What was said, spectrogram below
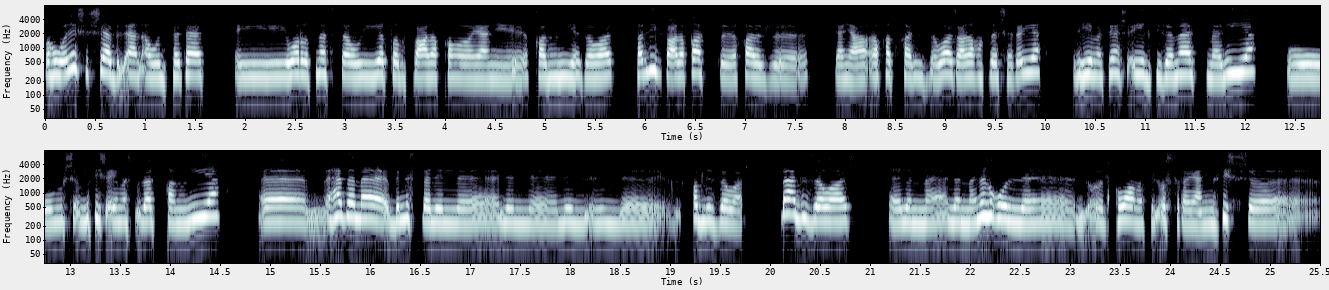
فهو ليش الشاب الآن أو الفتاة يورط نفسه ويرتبط بعلاقة يعني قانونية زواج. خليه في علاقات خارج يعني علاقات خارج الزواج علاقات غير شرعية اللي هي ما فيهاش أي التزامات مالية ومش ما فيش أي مسؤوليات قانونية. هذا ما بالنسبة لل... لل... لل... قبل الزواج. بعد الزواج آه، لما لما نلغوا القوامة في الأسرة يعني ما فيش آه،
